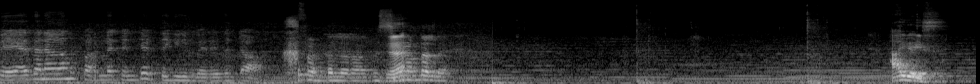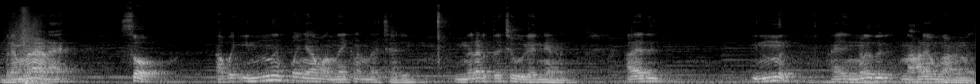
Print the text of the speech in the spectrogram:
വേദന എന്ന് പറഞ്ഞിട്ട് എന്റെ അടുത്തേക്ക് വരരുത് കേട്ടോ ഹായ് ഗൈസ് ബ്രഹ്മനാണേ. സോ അപ്പോൾ ഇന്നിപ്പോൾ ഞാൻ വന്നേക്കണം എന്താ വെച്ചാൽ ഇന്നലെ അടുത്ത് വെച്ച വീട് തന്നെയാണ്. അതായത് ഇന്ന് അതായത് നിങ്ങളിത് നാളെ ആവും കാണുന്നത്.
